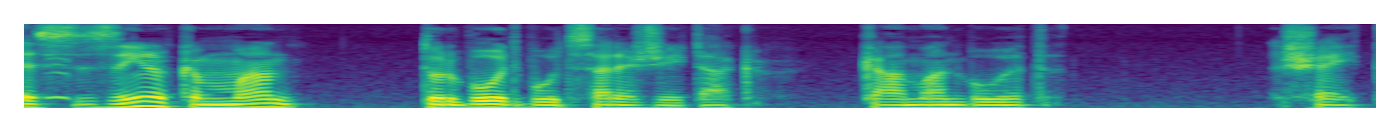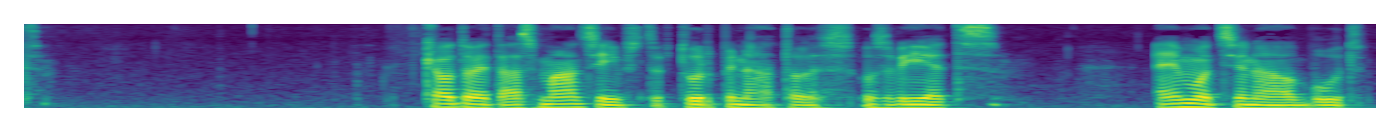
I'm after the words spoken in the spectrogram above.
Es zinu, ka man tur būtu būt sarežģītāk, kā man būtu šeit. Kaut vai tās mācības tur turpinātos uz vietas, emocionāli būtu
